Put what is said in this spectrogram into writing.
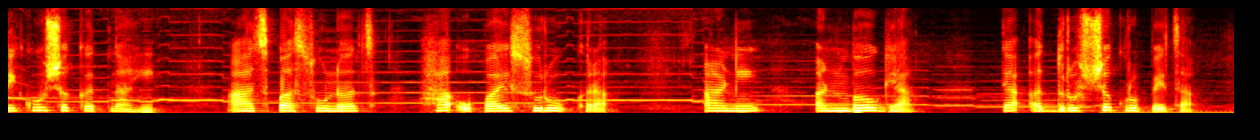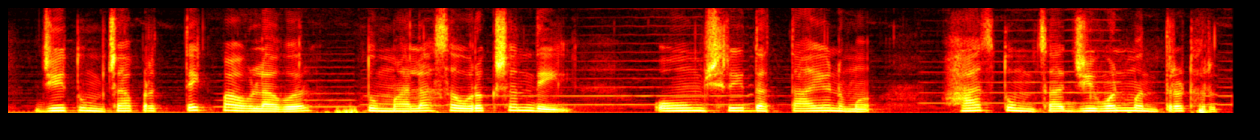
टिकू शकत नाही. आजपासूनच हा उपाय सुरू करा आणि अनुभव घ्या त्या अदृश्य कृपेचा जी तुमच्या प्रत्येक पावलावर तुम्हाला संरक्षण देईल. ओम श्री दत्ताय नम. हाच तुमचा जीवन मंत्र ठरतो.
